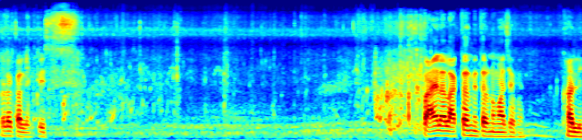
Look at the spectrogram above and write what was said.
कडक आले पीस पायाला लागतात मित्रांनो माझ्या पण खाली.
